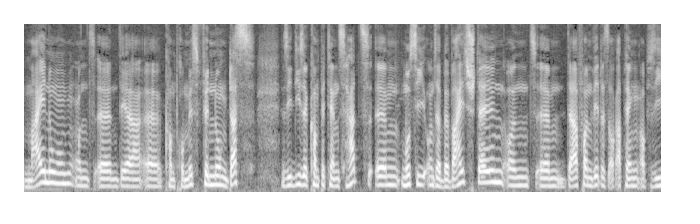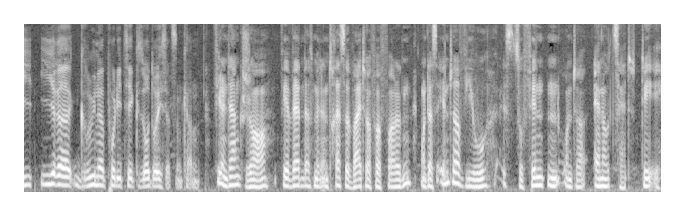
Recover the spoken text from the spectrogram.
Meinungen und äh, der äh, Kompromissfindung. Dass sie diese Kompetenz hat, ähm, muss sie unter Beweis stellen und ähm, davon wird es auch abhängen, ob sie ihre grüne Politik so durchsetzen kann. Vielen Dank, Jean. Wir werden das mit Interesse weiterverfolgen und das Interview ist zu finden unter noz.de.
